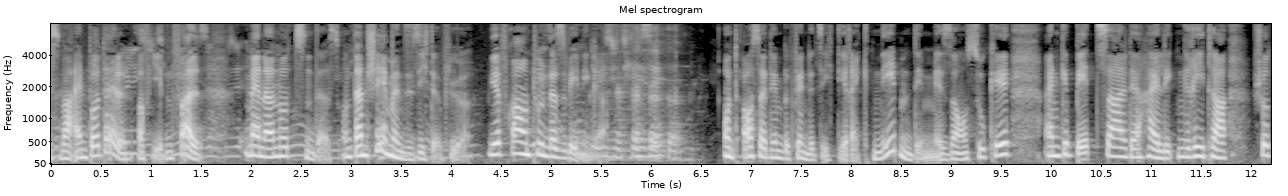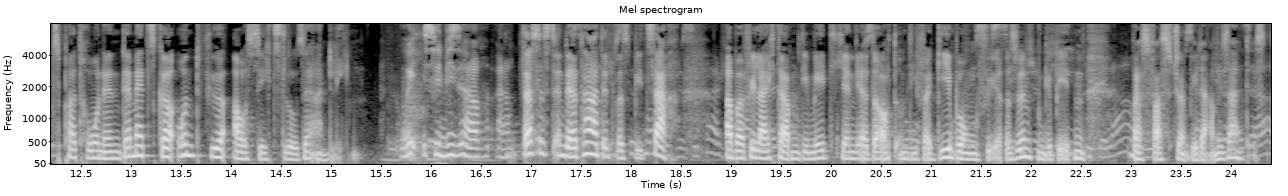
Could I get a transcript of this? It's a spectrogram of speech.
Es war ein Bordell, auf jeden Fall. Männer nutzen das und dann schämen sie sich dafür. Wir Frauen tun das weniger. Und außerdem befindet sich direkt neben dem Maison Souquet ein Gebetssaal der heiligen Rita, Schutzpatronin der Metzger und für aussichtslose Anliegen. Das ist in der Tat etwas bizarr. Aber vielleicht haben die Mädchen ja dort um die Vergebung für ihre Sünden gebeten, was fast schon wieder amüsant ist.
